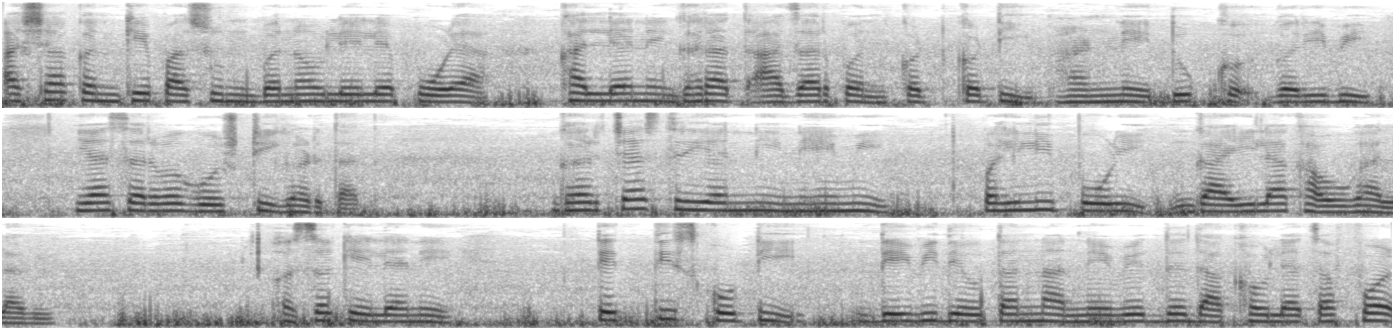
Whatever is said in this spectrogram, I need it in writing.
अशा कणकेपासून बनवलेल्या पोळ्या खाल्ल्याने घरात आजारपण कटकटी भांडणे दुःख गरिबी या सर्व गोष्टी घडतात. घरच्या स्त्रियांनी नेहमी पहिली पोळी गाईला खाऊ घालावी. असं केल्याने तेहतीस कोटी देवी देवतांना नैवेद्य दाखवल्याचं फळ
